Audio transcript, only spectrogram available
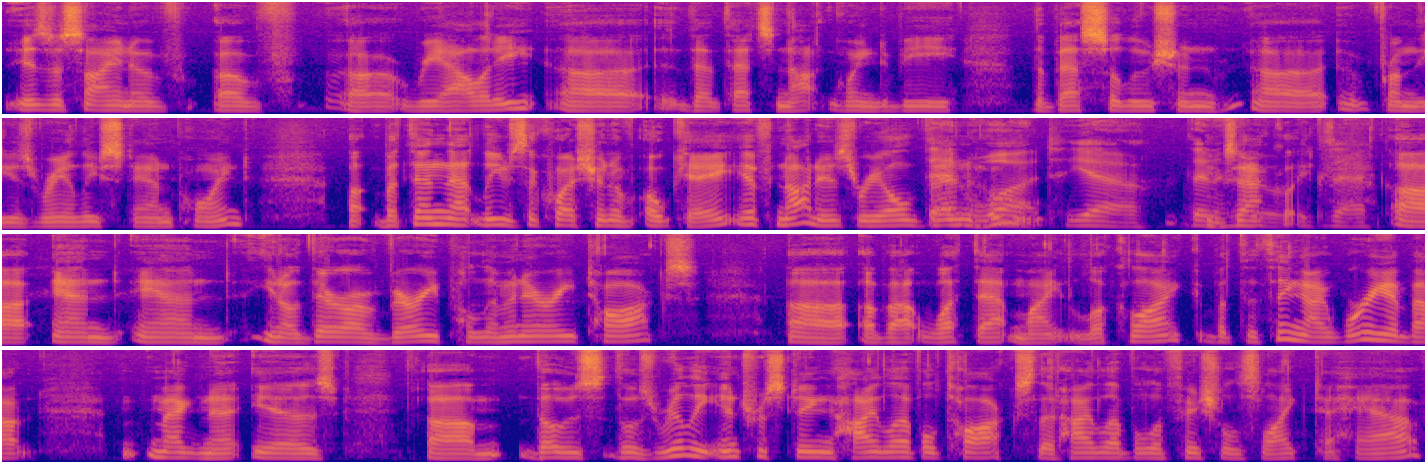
is a sign of, of uh, reality uh, that that's not going to be the best solution uh, from the Israeli standpoint. Uh, but then that leaves the question of okay, if not Israel, then, then who? what? Yeah, then exactly, who? exactly. Uh, and and you know there are very preliminary talks about what that might look like. But the thing I worry about, Meghna, is um, those those really interesting high level talks that high level officials like to have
